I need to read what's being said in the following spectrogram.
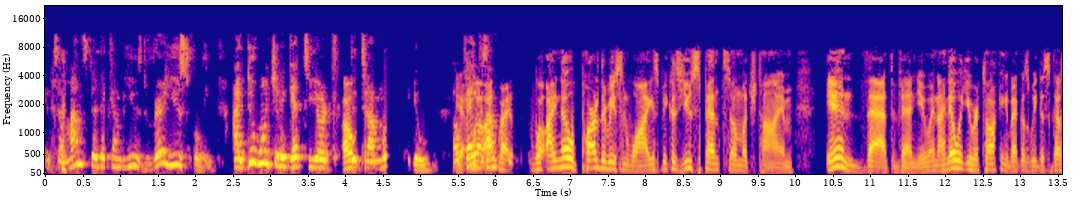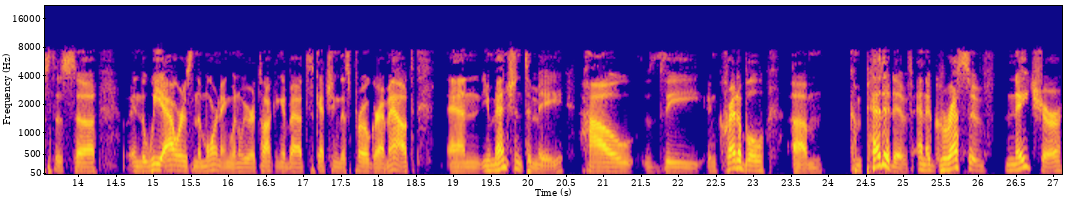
It's a monster that can be used very usefully. I do want you to get to your oh. Okay, yeah, well, right. Well, I know part of the reason why is because you spent so much time in that venue. And I know what you were talking about because we discussed this uh, in the wee hours in the morning when we were talking about sketching this program out. And you mentioned to me how the incredible um, competitive and aggressive nature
